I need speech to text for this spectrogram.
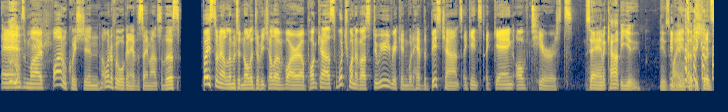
And my final question I wonder if we're all going to have the same answer to this. Based on our limited knowledge of each other via our podcast, which one of us do we reckon would have the best chance against a gang of terrorists? Sam, it can't be you. Is my answer because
